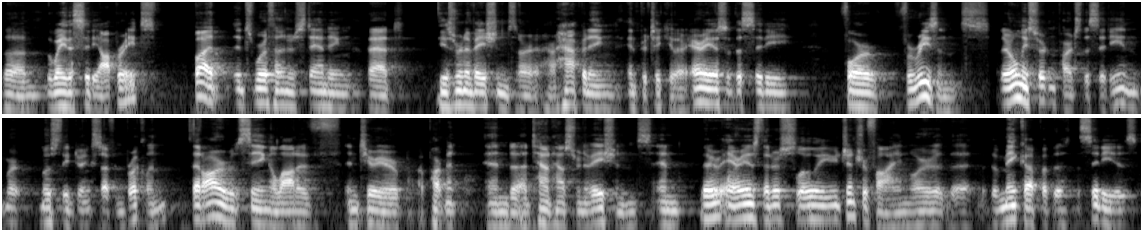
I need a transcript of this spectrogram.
the, the way the city operates. But it's worth understanding that these renovations are, are happening in particular areas of the city for for reasons. There are only certain parts of the city, and we're mostly doing stuff in Brooklyn, that are seeing a lot of interior apartment and uh, townhouse renovations. And there are areas that are slowly gentrifying, or the, the makeup of the, the city is,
